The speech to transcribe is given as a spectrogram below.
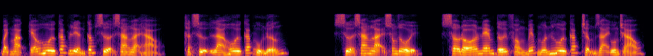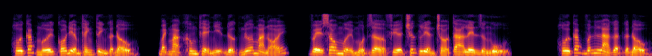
bạch mạc kéo hôi cắp liền cấp sửa sang lại hảo, thật sự là hôi cắp ngủ nướng. Sửa sang lại xong rồi, sau đó ném tới phòng bếp muốn hôi cắp chậm rãi uống cháo, hôi cắp mới có điểm thanh tỉnh gật đầu, bạch mạc không thể nhịn được nữa mà nói, về sau 11 giờ phía trước liền cho ta lên giường ngủ. Hôi cắp vẫn là gật gật đầu,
